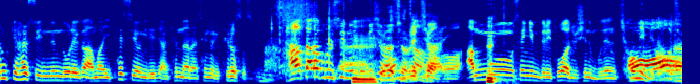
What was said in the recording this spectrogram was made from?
함께 할 수 있는 노래가 아마 이 테스 형이 되지 않겠나라는 생각이 들었었습니다. 다 따라 부를 수 있는 음. 곡이죠. 그렇죠, 그렇죠. 야, 어, 안무생님들이 도와주시는 무대는 아, 처음입니다. 진짜요?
